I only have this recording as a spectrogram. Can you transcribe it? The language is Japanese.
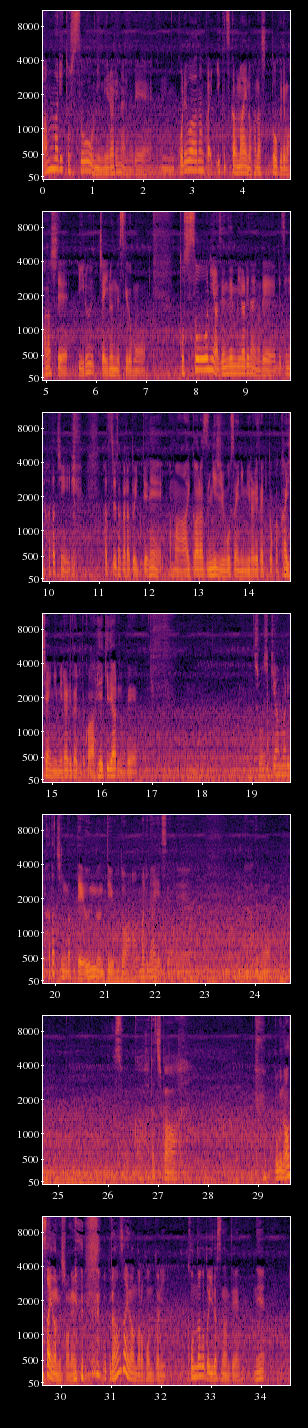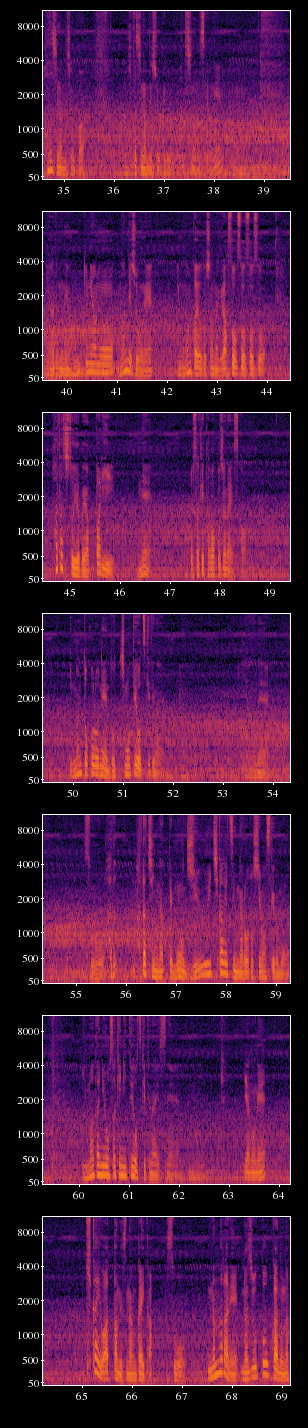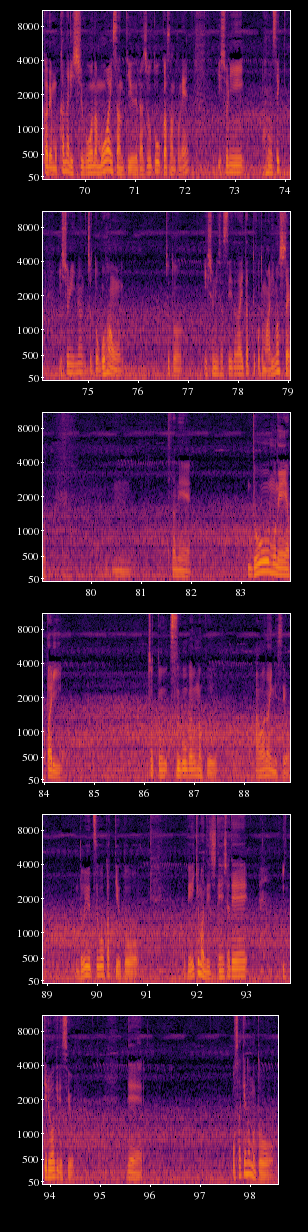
あんまり年相応に見られないので、うん、これはなんかいくつか前の話トークでも話しているっちゃいるんですけども年相応には全然見られないので別に二十歳 二十歳だからといってね、まあ、相変わらず25歳に見られたりとか会社員に見られたりとか平気であるので、うん、正直あんまり二十歳になってうんぬんっていうことはあんまりないですよね。いやでもそうか二十歳か。僕何歳なんでしょうね。僕何歳なんだろう本当に。こんなこと言い出すなんて。ね。二十歳なんでしょうか。二十歳なんでしょうけど二十歳なんですけどね、うん、いやでもね本当にあの何でしょうね。今何か言おうとしたんだけ？どあそうそうそうそう。二十歳といえばやっぱりねお酒タバコじゃないですか。今のところねどっちも手をつけてない。いやあのねそう二十歳になってもう11ヶ月になろうとしてますけども未だにお酒に手をつけてないですね。うん。いやあのね機会はあったんです何回か。そう。なんならねラジオトーカーの中でもかなり主豪なモアイさんっていうラジオトーカーさんとね一緒にあの席一緒になちょっとご飯をちょっと一緒にさせていただいたってこともありましたよ。うん。ただねどうもねやっぱりちょっと都合がうまく合わないんですよ。どういう都合かっていうと僕駅まで自転車で行ってるわけですよ。でお酒飲むと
